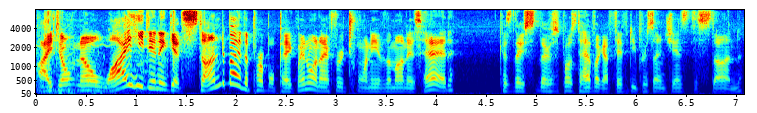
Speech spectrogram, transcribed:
I don't know why he didn't get stunned by the purple Pikmin when I threw 20 of them on his head. Because they, they're supposed to have like a 50% chance to stun.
